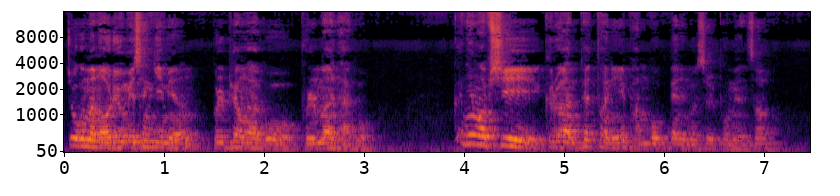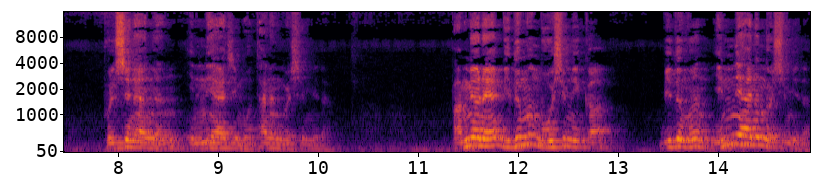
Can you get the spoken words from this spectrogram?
조금만 어려움이 생기면 불평하고 불만하고 끊임없이 그러한 패턴이 반복되는 것을 보면서 불신앙은 인내하지 못하는 것입니다. 반면에 믿음은 무엇입니까? 믿음은 인내하는 것입니다.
